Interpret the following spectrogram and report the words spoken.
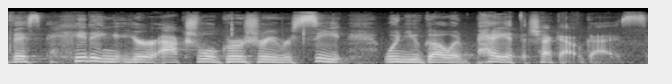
this hitting your actual grocery receipt when you go and pay at the checkout, guys.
